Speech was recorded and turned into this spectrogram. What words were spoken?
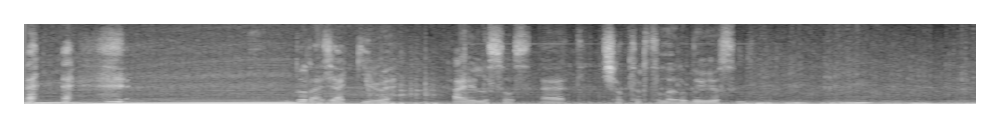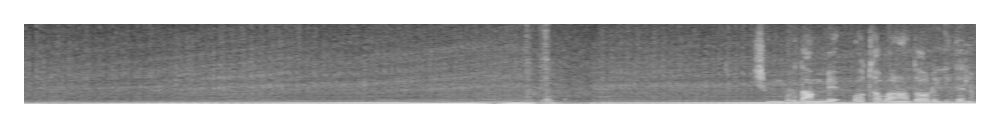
duracak gibi. Hayırlısı olsun. Evet, çatırtıları duyuyorsun. Şimdi buradan bir otobana doğru gidelim.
